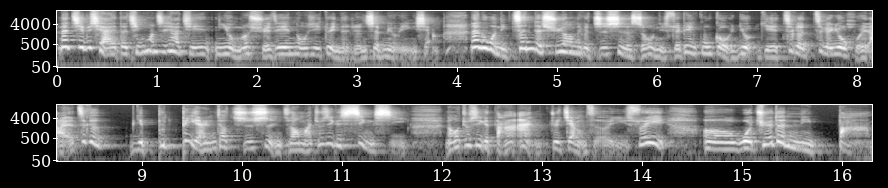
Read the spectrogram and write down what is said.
那记不起来的情况之下，其实你有没有学这些东西，对你的人生没有影响。那如果你真的需要那个知识的时候，你随便 Google 又也这个这个又回来了，这个也不必然叫知识，你知道吗？就是一个信息，然后就是一个答案，就这样子而已。所以，呃，我觉得你把。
